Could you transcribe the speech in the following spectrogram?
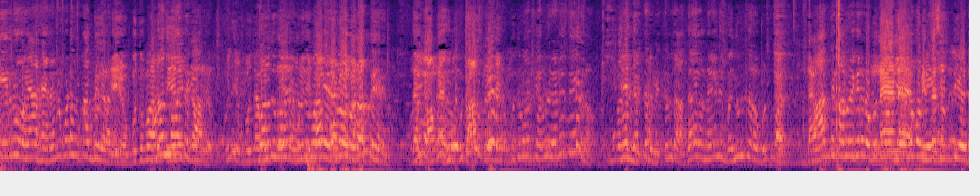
තේරෙනවා ඔයා හැරෙනකොට මොකද්ද කරන්නේ? ඒ තේරෙන්නේ? මාධ්‍යකාරයෝ. ඔබතුමා මට තේරෙනවා දැන් මම ප්‍රශ්නේ ඔබතුමා කරන වැඩේ තේරෙනවා. මොකද නැත්තම් මෙතනට අදාළ නැහැනේ බඳුන් කර ඔබතුමා. මාධ්‍යකාරයෝ කියන ඔබතුමා නෑ නෑ. කියනකොට මේ සිද්ධියට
